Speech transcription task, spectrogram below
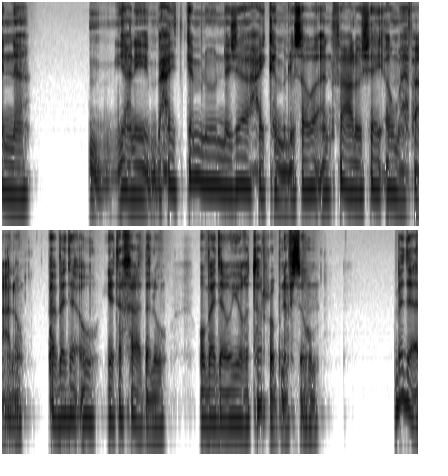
انه يعني حيكملوا النجاح حيكملوا سواء فعلوا شيء أو ما فعلوا. فبدأوا يتخاذلوا وبدأوا يغتروا بنفسهم. بدأ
